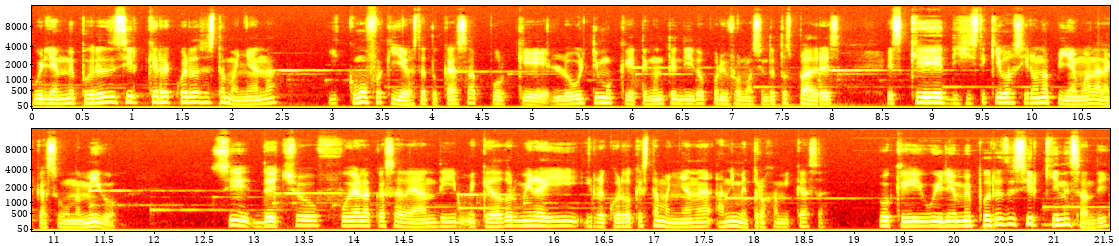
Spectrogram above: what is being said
William, ¿me podrías decir qué recuerdas esta mañana? ¿Y cómo fue que llegaste a tu casa? Porque lo último que tengo entendido por información de tus padres es que dijiste que ibas a ir a una pijamada a la casa de un amigo. Sí, de hecho fue a la casa de Andy, me quedé a dormir ahí y recuerdo que esta mañana Andy me trajo a mi casa. Ok, William, ¿me podrías decir quién es Andy?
